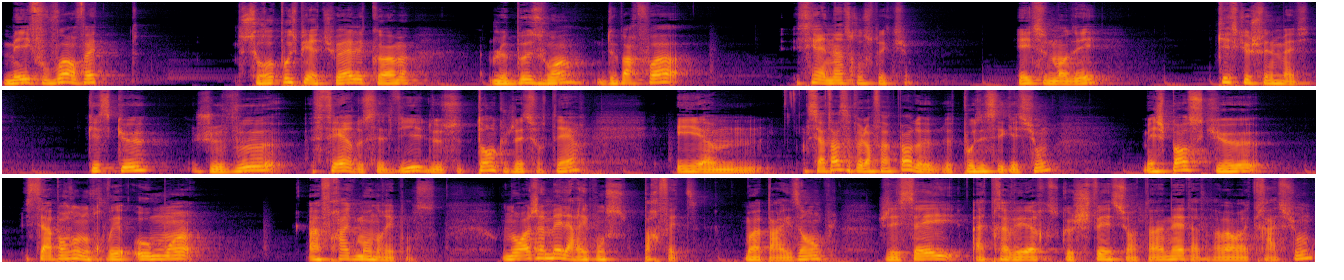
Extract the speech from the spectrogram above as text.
Mais il faut voir en fait ce repos spirituel comme le besoin de parfois faire une introspection et se demander qu'est-ce que je fais de ma vie? Qu'est-ce que je veux faire de cette vie, de ce temps que j'ai sur Terre? Et euh, certains, ça peut leur faire peur de, poser ces questions, mais je pense que c'est important de trouver au moins un fragment de réponse. N'aura jamais la réponse parfaite. Moi, par exemple, j'essaye, à travers ce que je fais sur Internet, à travers ma création,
